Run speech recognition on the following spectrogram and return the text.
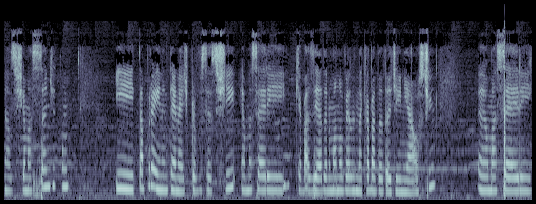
Ela se chama Sanditon e tá por aí na internet para você assistir. É uma série que é baseada numa novela inacabada da Jane Austen. É uma série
